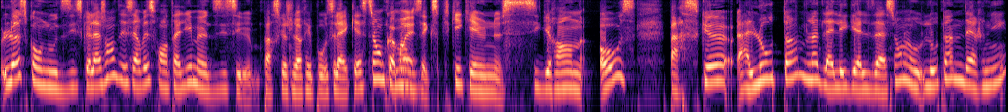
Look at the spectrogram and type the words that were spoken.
là, ce qu'on nous dit, ce que l'agence des services frontaliers me dit, c'est parce que je leur ai posé la question, comment Ouais. vous expliquez qu'il y a une si grande hausse? Parce que à l'automne là de la légalisation, l'au- l'automne dernier,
